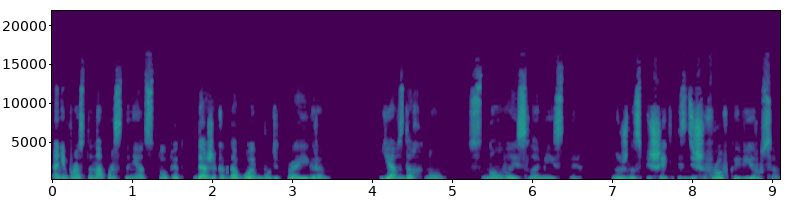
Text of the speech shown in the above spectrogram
Они просто-напросто не отступят, даже когда бой будет проигран. Я вздохнул. Снова исламисты. Нужно спешить с дешифровкой вируса,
